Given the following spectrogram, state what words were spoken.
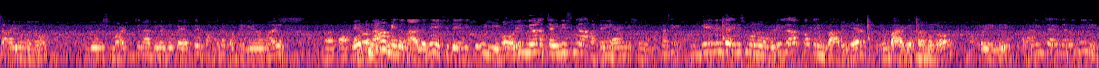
Tsaka yung ano, yung smart, sinabi ng Duterte, tanga na, pag di kayo umayos. Pero na, may nanalo na eh, si Dennis Uy eh. Oo, oh, yun nga, Chinese nga kasi. Chinese. Kasi ganyan yung Chinese monopoly, lahat pati yung barrier, yung barrier sa motor, acrylic, yung China rin yun eh.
